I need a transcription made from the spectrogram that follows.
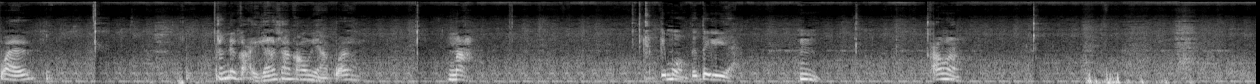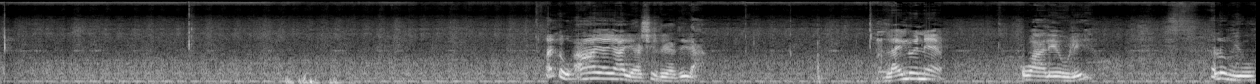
တွဲအဲ့ဒါကရမ်းစားကောင်းနေရကွာနာဒီမောတသေးလေးရอืมကောင်းလားအဲ့လိုအားရရရရှိတယ်သိလားလိုက်လွင်းနဲ့ဟိုဟာလေးကိုလေအဲ့လိုမျိုး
